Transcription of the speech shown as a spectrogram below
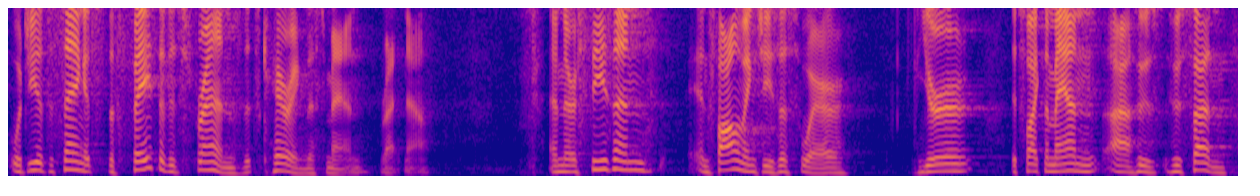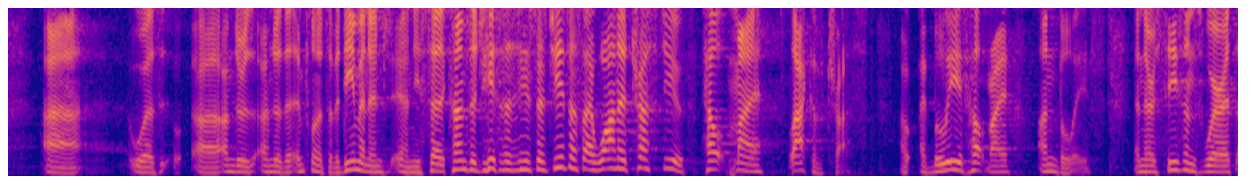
what Jesus is saying, it's the faith of his friends that's carrying this man right now. And there are seasons in following Jesus where you're, it's like the man uh, whose, whose son uh, was uh, under, under the influence of a demon, and, and he said, comes to Jesus, and he says, Jesus, I want to trust you. Help my lack of trust. I, I believe, help my unbelief. And there are seasons where it's,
